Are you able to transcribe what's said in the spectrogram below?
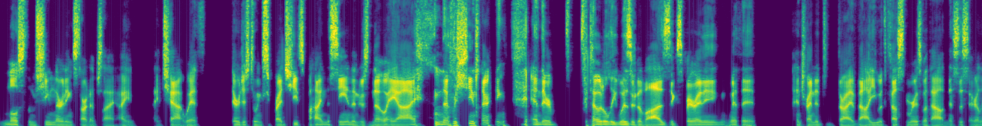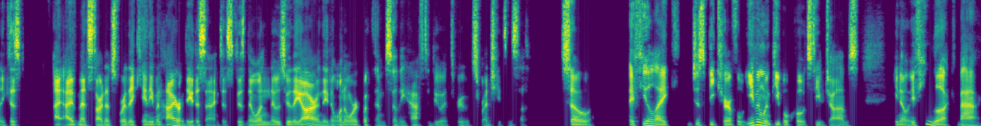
most of the machine learning startups I, I, I chat with, they're just doing spreadsheets behind the scene and there's no AI, no machine learning, and they're totally Wizard of Oz experimenting with it and trying to drive value with customers without necessarily because I, have met startups where they can't even hire a data scientist because no one knows who they are and they don't want to work with them. So they have to do it through spreadsheets and stuff. So I feel like just be careful. Even when people quote Steve Jobs, you know, if you look back,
